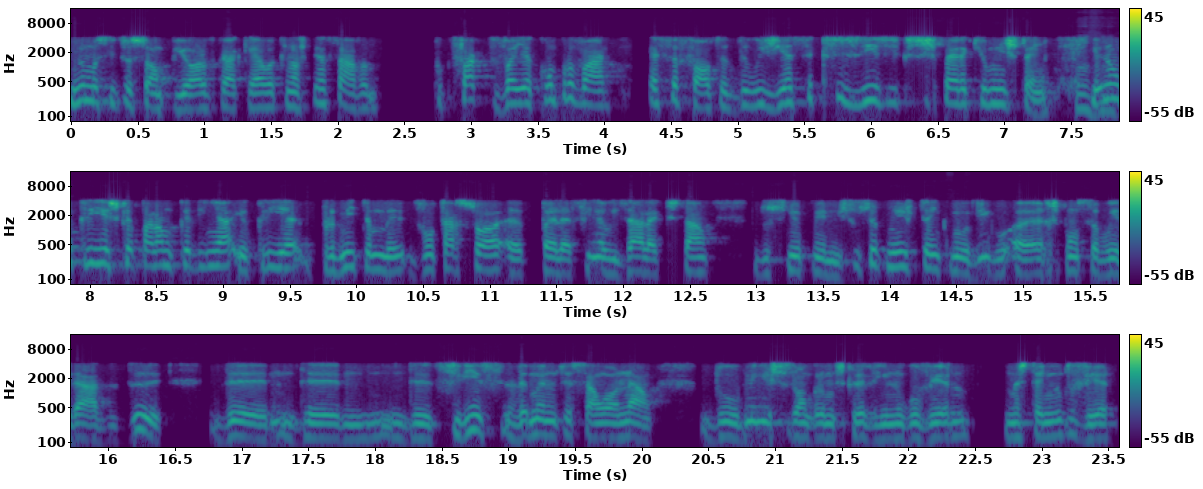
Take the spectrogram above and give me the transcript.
numa situação pior do que aquela que nós pensávamos. Porque de facto veio a comprovar essa falta de diligência que se exige e que se espera que o Ministro tenha. Uhum. Eu não queria escapar um bocadinho, eu queria, permita-me voltar só uh, para finalizar a questão do Sr. Primeiro-Ministro. O Sr. Primeiro-Ministro tem, como eu digo, a responsabilidade de, de, de, de decidir-se da manutenção ou não do Ministro João Gomes Cravinho no Governo, mas tem o dever,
